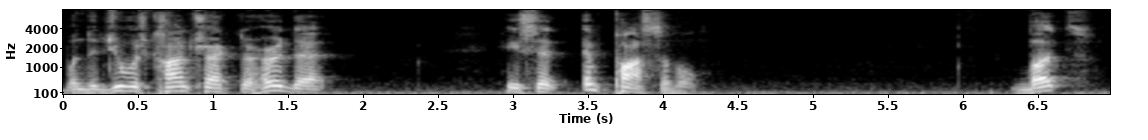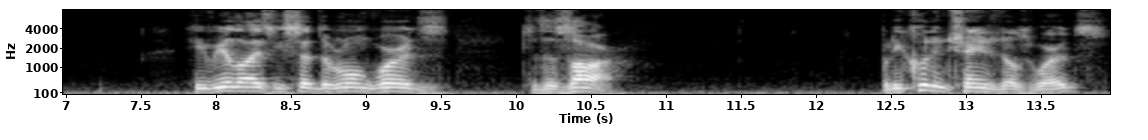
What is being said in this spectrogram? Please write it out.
When the Jewish contractor heard that, he said, Impossible. But he realized he said the wrong words to the Tsar. But he couldn't change those words.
